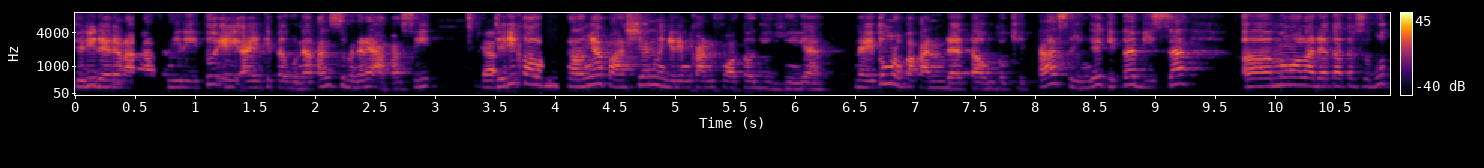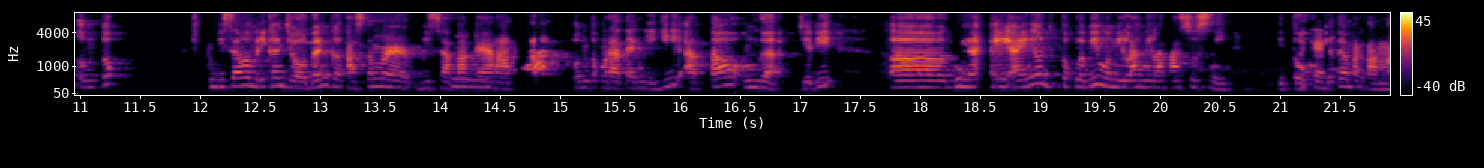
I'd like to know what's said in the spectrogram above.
Jadi Hmm. dari Rata sendiri itu AI yang kita gunakan sebenarnya apa sih? Ya. Jadi kalau misalnya pasien mengirimkan foto giginya, nah itu merupakan data untuk kita sehingga kita bisa uh, mengolah data tersebut untuk bisa memberikan jawaban ke customer, bisa Hmm. pakai Rata untuk ngeratain gigi atau enggak. Jadi uh, guna AI ini untuk lebih memilah-milah kasus nih, gitu. Oke. Itu yang pertama.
